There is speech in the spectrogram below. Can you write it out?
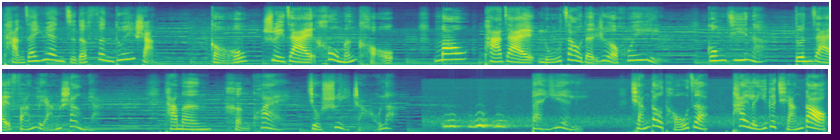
躺在院子的粪堆上，狗睡在后门口，猫趴在炉灶的热灰里，公鸡呢，蹲在房梁上面。它们很快就睡着了。半夜里，强盗头子派了一个强盗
